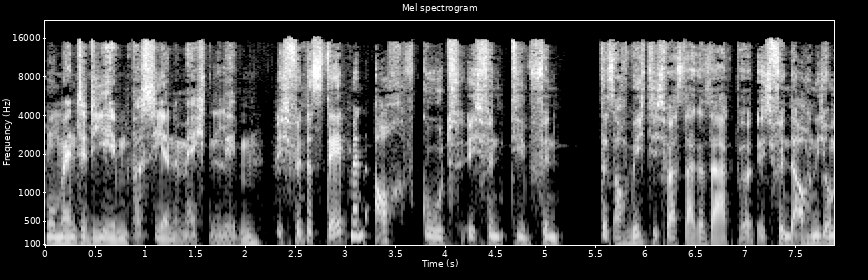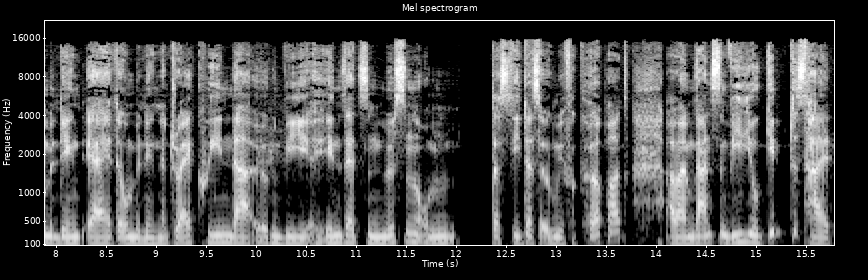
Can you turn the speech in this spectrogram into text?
Momente, die eben passieren im echten Leben. Ich finde das Statement auch gut. Ich finde die finde das auch wichtig, was da gesagt wird. Ich finde auch nicht unbedingt, er hätte unbedingt eine Drag Queen da irgendwie hinsetzen müssen, um dass die das irgendwie verkörpert. Aber im ganzen Video gibt es halt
